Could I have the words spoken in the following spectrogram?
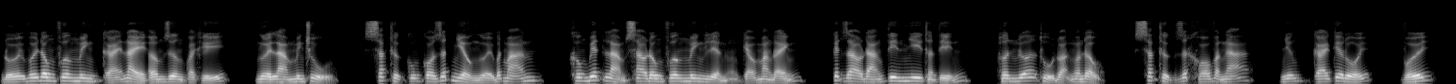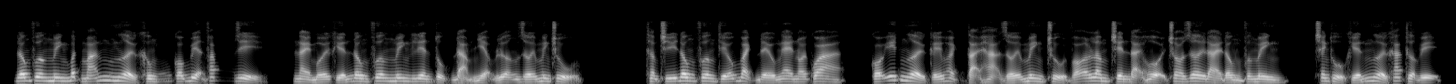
Đối với Đông Phương Minh cái này âm dương quái khí, người làm minh chủ, xác thực cũng có rất nhiều người bất mãn, không biết làm sao Đông Phương Minh liền kéo mang đánh, kết giao đáng tin nhi thần tín, hơn nữa thủ đoạn ngon độc, xác thực rất khó vặn ngã, những cái kia đối với Đông Phương Minh bất mãn người không có biện pháp gì, này mới khiến Đông Phương Minh liên tục đảm nhiệm lượng giới minh chủ. Thậm chí Đông Phương Thiếu Bạch đều nghe nói qua, có ít người kế hoạch tại hạ giới minh chủ võ lâm trên đại hội cho rơi đài Đông Phương Minh, tranh thủ khiến người khác thượng vị.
